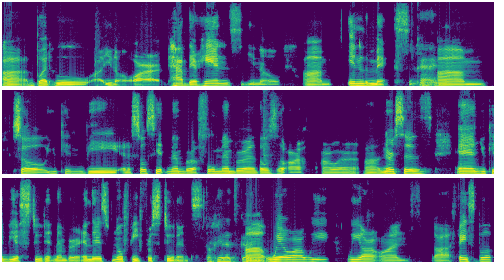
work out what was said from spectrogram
uh, but who, uh, you know, are have their hands, you know, um, in the mix. Okay. Um, so you can be an associate member, a full member. Those are our uh, nurses, and you can be a student member, and there's no fee for students. Okay, that's good. Uh, where are we? We are on uh, Facebook.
